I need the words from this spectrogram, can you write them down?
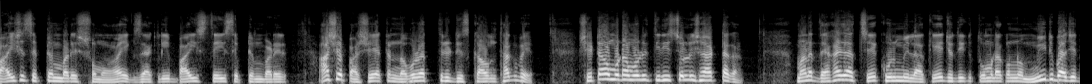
বাইশে সেপ্টেম্বরের সময় এক্স্যাক্টলি বাইশ তেইশ সেপ্টেম্বরের আশেপাশে একটা নবরাত্রির ডিসকাউন্ট থাকবে। সেটাও মোটামুটি তিরিশ চল্লিশ হাজার টাকার মানে দেখা যাচ্ছে কুলমিলাকে যদি তোমরা কোনো মিড বাজেট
